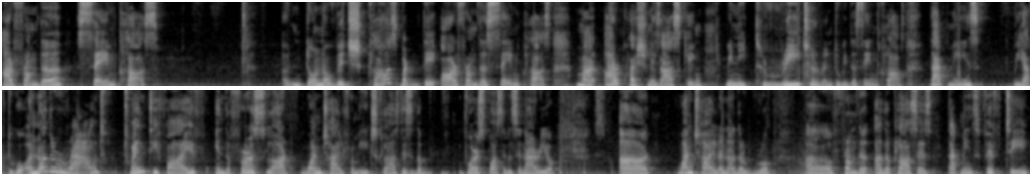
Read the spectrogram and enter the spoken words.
are from the same class. don't know which class, but they are from the same class. My, our question is asking, we need three children to be the same class. That means we have to go another round 25 in the first lot one child from each class this is the worst possible scenario uh, one child another group uh, from the other classes that means 50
